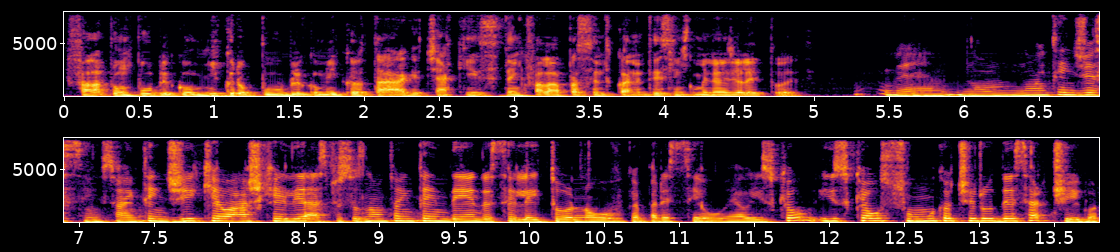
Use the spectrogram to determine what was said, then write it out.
e falar para um público micropúblico, micro-target. Aqui você tem que falar para 145 milhões de eleitores. É, não, não entendi assim. Só entendi que eu acho que ele, as pessoas não estão entendendo esse eleitor novo que apareceu. É isso que, eu, isso que é o sumo que eu tiro desse artigo.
